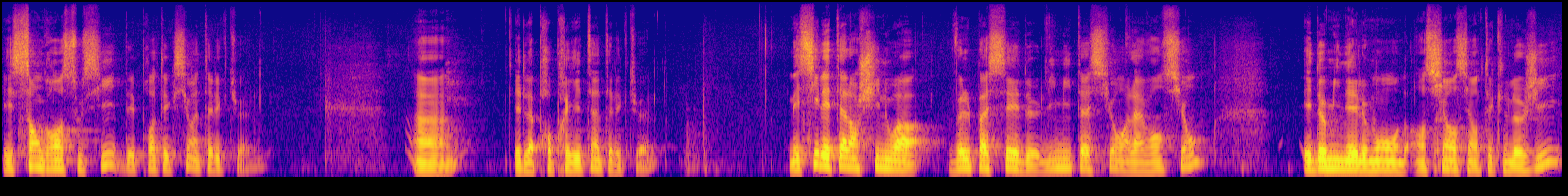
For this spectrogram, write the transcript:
et sans grand souci des protections intellectuelles euh, et de la propriété intellectuelle. Mais si les talents chinois veulent passer de l'imitation à l'invention et dominer le monde en sciences et en technologie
